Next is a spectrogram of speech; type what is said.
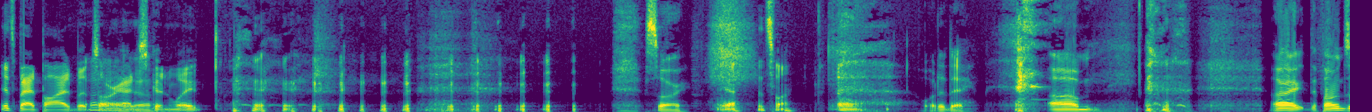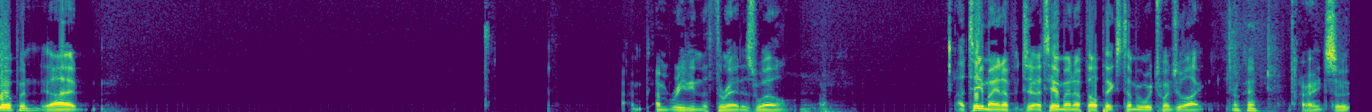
it's bad pod, but sorry, Oh, I just couldn't wait. Sorry. Yeah, it's fine. What a day. um, all right, the phone's open. Uh, I'm, I'm reading the thread as well. I'll tell you my NFL, I'll tell you my NFL picks. Tell me which ones you like. Okay. All right, so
